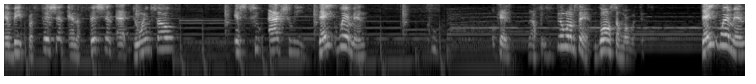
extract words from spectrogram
and be proficient and efficient at doing so is to actually date women. Who, okay, now feel what I'm saying. I'm going somewhere with this. Date women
